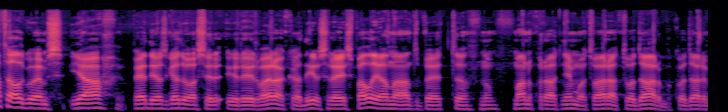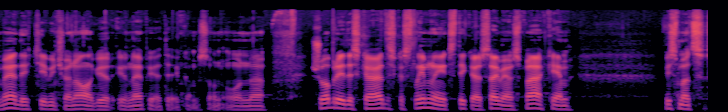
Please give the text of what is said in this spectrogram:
atalgojums, jā, pēdējos gados ir, ir, ir vairāk kā divas reizes palielināts, bet, uh, nu, manuprāt, ņemot vērā to darbu, ko dara mediķi, viņš vienalga ir, ir nepietiekams. Un, un, uh, šobrīd ir skaidrs, ka slimnīca tikai ar saviem spēkiem vismaz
